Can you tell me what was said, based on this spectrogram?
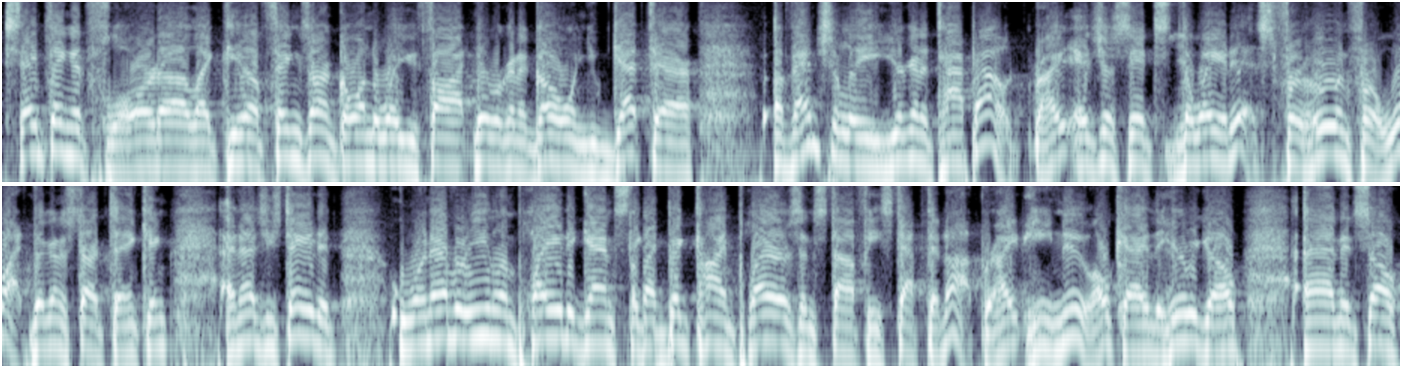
same thing at Florida. Like, you know, things aren't going the way you thought they were going to go when you get there. Eventually, you're going to tap out, right? It's just, it's the way it is. For who and for what? They're going to start thinking. And as you stated, whenever Elam played against like big time players and stuff, he stepped it up, right? He knew Okay, here we go. And so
